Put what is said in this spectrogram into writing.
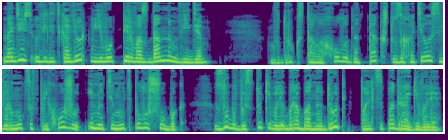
надеюсь увидеть ковер в его первозданном виде». Вдруг стало холодно так, что захотелось вернуться в прихожую и натянуть полушубок. Зубы выстукивали барабанную дробь, пальцы подрагивали.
